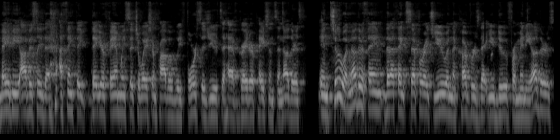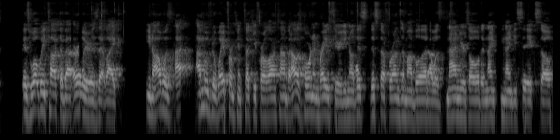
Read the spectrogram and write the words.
maybe obviously that I think that, that your family situation probably forces you to have greater patience than others. And two, another thing that I think separates you and the covers that you do from many others is what we talked about earlier is that like you know, I was I, I moved away from Kentucky for a long time, but I was born and raised here. You know, this this stuff runs in my blood. I was nine years old in 1996, so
